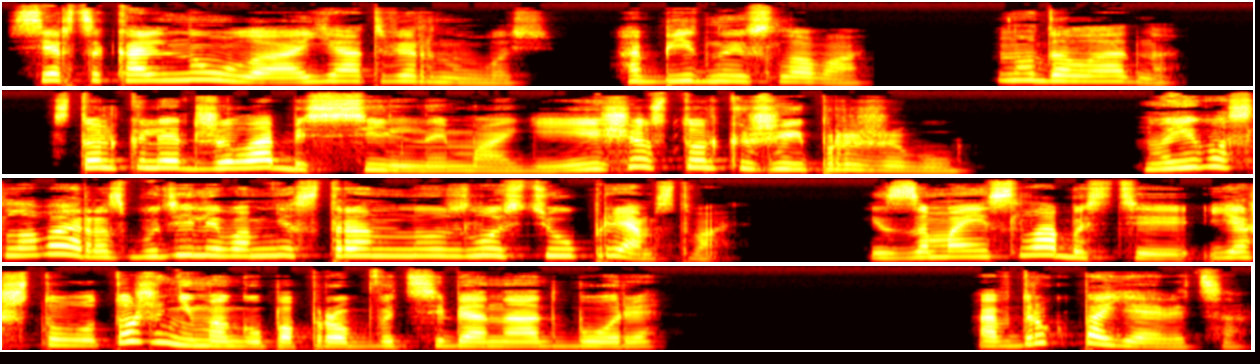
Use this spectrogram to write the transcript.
Сердце кольнуло, а я отвернулась. Обидные слова. Ну да ладно. Столько лет жила без сильной магии, еще столько же и проживу. Но его слова разбудили во мне странную злость и упрямство. Из-за моей слабости я что, тоже не могу попробовать себя на отборе? А вдруг появится?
